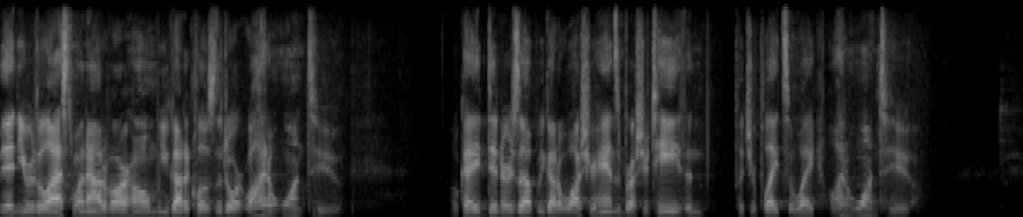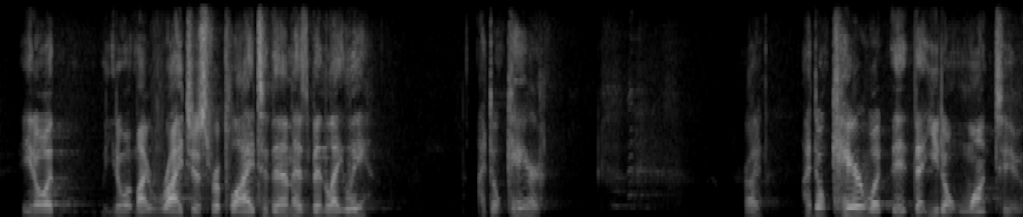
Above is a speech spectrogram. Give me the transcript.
Ben, you were the last one out of our home. You got to close the door. Well, I don't want to. Okay, dinner's up. We got to wash your hands and brush your teeth and put your plates away. Well, I don't want to. You know what? You know what my righteous reply to them has been lately? I don't care. Right? I don't care what it, that you don't want to.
